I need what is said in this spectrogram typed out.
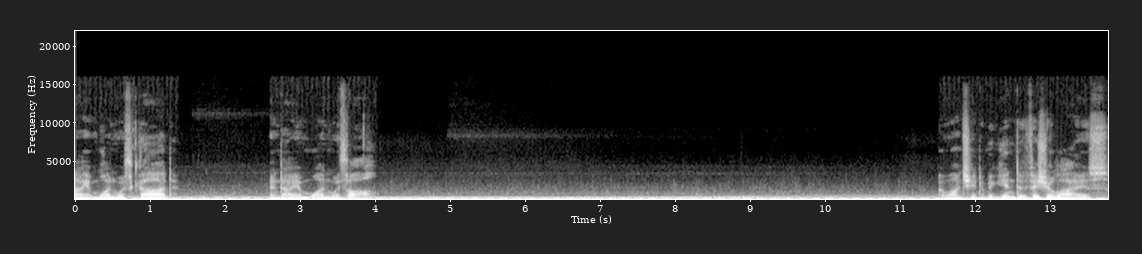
I am one with God, and I am one with all. I want you to begin to visualize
